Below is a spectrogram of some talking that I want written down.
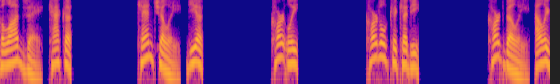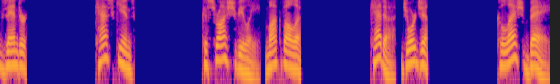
Kaladze, Kakha Kancheli, Gia Kartli Kartal Kakheti Kartveli, Alexander Kaskians Kasrashvili, Makvala Keda, Georgia Kalesh Bey,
